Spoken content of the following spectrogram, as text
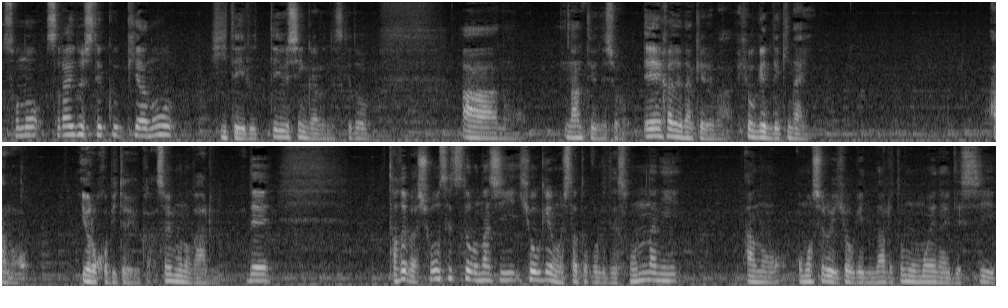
そのスライドしていくピアノを弾いているっていうシーンがあるんですけどあの何て言うんでしょう映画でなければ表現できないあの喜びというかそういうものがある。で例えば小説で同じ表現をしたところでそんなにあの面白い表現になるとも思えないですし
